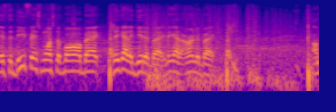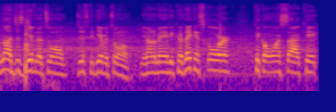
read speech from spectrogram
If the defense wants the ball back, they got to get it back. They got to earn it back. I'm not just giving it to them just to give it to them. You know what I mean? Because they can score, kick an onside kick,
